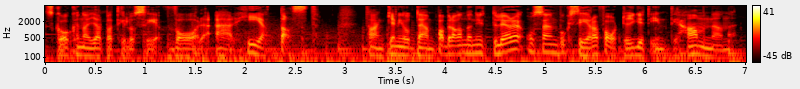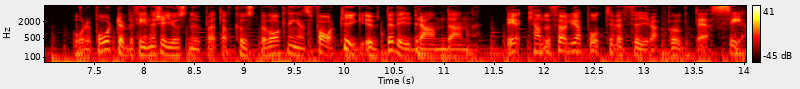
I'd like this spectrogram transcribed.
ska kunna hjälpa till att se var det är hetast. Tanken är att dämpa branden ytterligare och sen boxera fartyget in till hamnen. Vår reporter befinner sig just nu på ett av Kustbevakningens fartyg ute vid branden. Det kan du följa på tv4.se.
